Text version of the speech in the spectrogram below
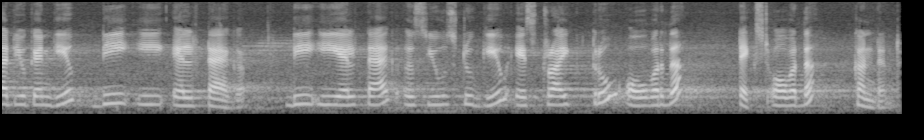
that you can give del tag del tag is used to give a strike through over the text over the content.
